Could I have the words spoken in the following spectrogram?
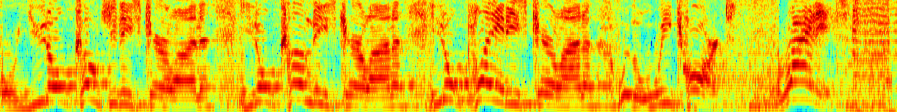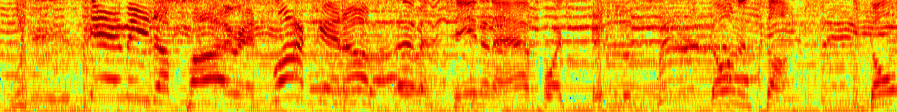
Or you don't coach at East Carolina, you don't come to East Carolina, you don't play at East Carolina with a weak heart. Write it. Give me the Pirates. Lock it up. 17 and a half points. Don't insult. Don't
